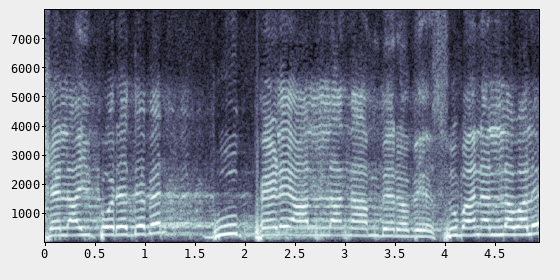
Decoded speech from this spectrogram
সেলাই করে দেবেন, বুক ফেড়ে আল্লাহ নাম বেরোবে। সুবান আল্লাহ বলে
